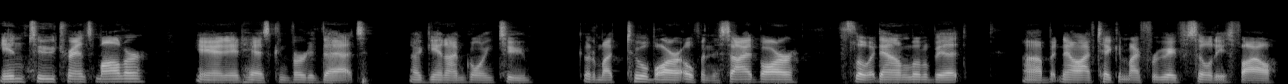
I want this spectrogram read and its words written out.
into TransModeler, and it has converted that. Again, I'm going to go to my toolbar, open the sidebar, slow it down a little bit, uh, but now I've taken my freeway facilities file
